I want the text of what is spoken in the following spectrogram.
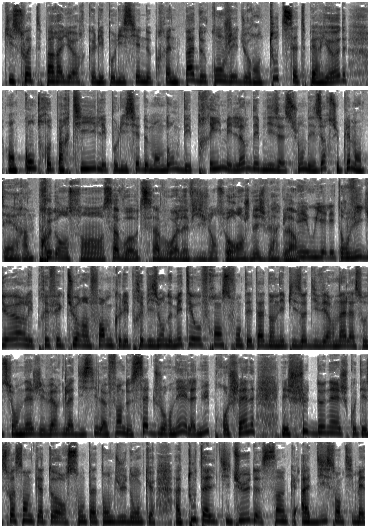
qui souhaite par ailleurs que les policiers ne prennent pas de congés durant toute cette période. En contrepartie, les policiers demandent donc des primes et l'indemnisation des heures supplémentaires. Prudence en Savoie, Haute-Savoie, la vigilance orange neige verglas. Et oui, elle est en vigueur. Les préfectures informent que les prévisions de Météo France font état d'un épisode hivernal associant neige et verglas d'ici la fin de cette journée et la nuit prochaine. Les chutes de neige côté 74 sont attendues donc à toute altitude, 5 à 10 cm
